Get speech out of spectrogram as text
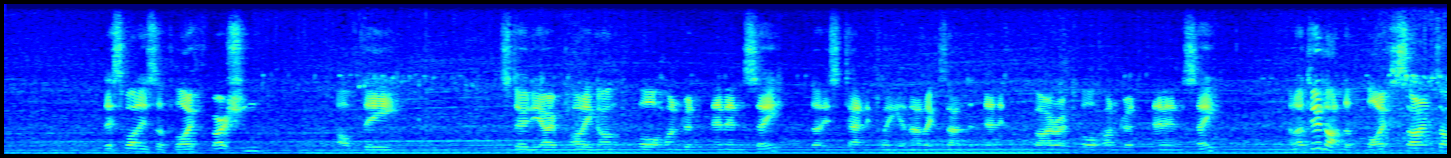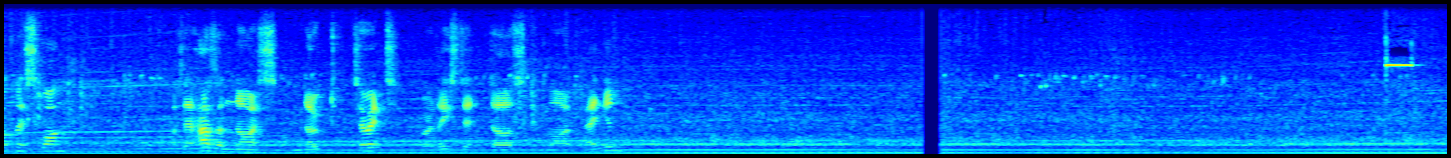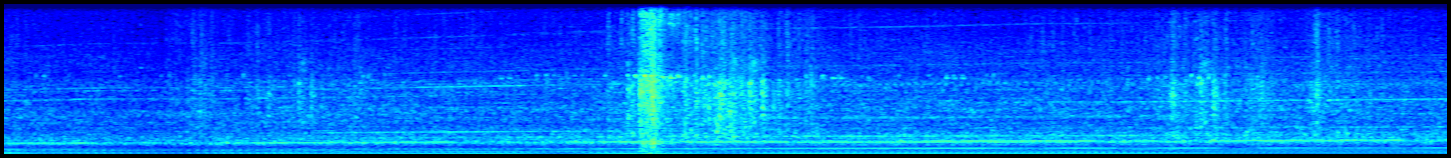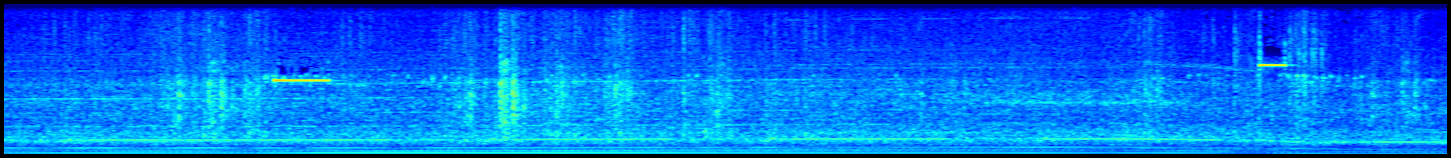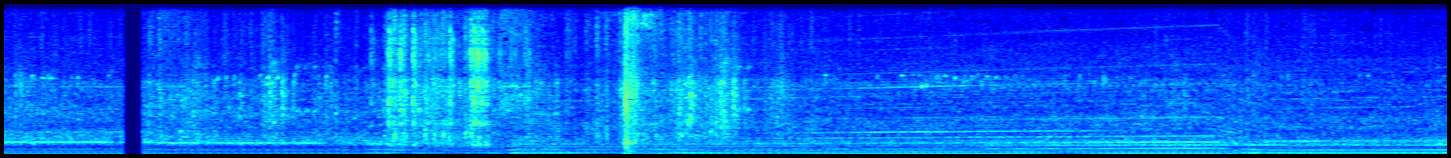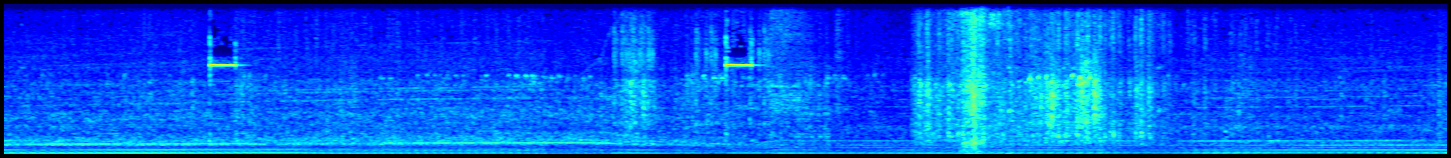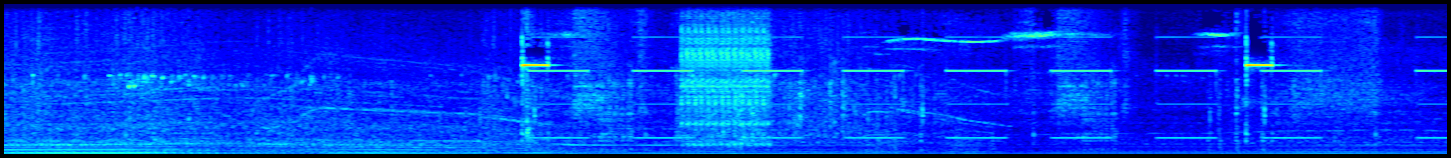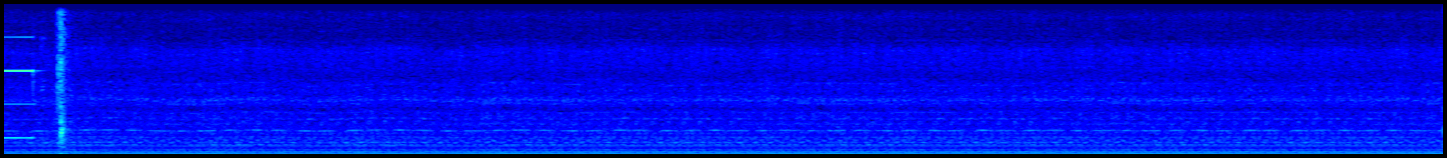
This one is the Voith version of the Studio Polygon 400 MMC that is technically an Alexander Dennis Enviro 400 MMC and I do like the voice sounds on this one as it has a nice note to it or at least it does in my opinion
